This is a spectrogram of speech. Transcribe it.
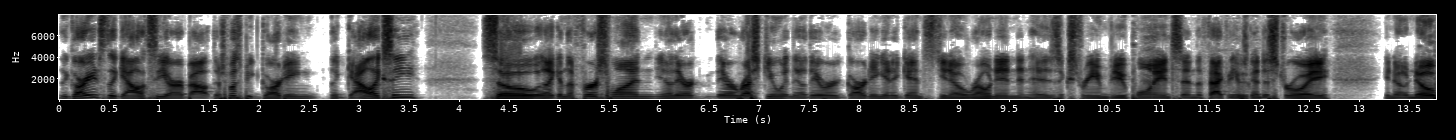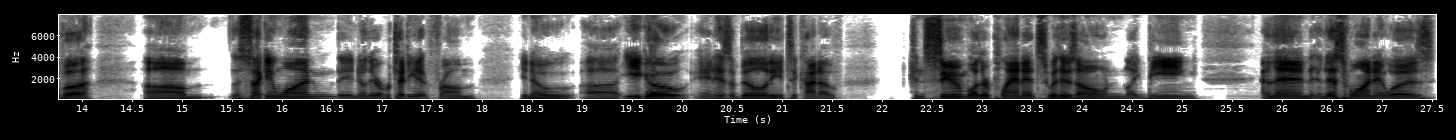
the Guardians of the Galaxy are about they're supposed to be guarding the galaxy, so, like in the first one, you know, they were they were rescuing, you know, they were guarding it against, you know, Ronan and his extreme viewpoints and the fact that he was going to destroy, you know, Nova. Um, the second one, they you know they were protecting it from, you know, uh, ego and his ability to kind of consume other planets with his own like being. And then in this one, it was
